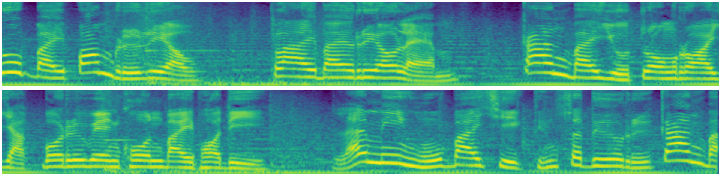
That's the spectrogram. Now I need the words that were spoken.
รูปใบป้อมหรือเรียว ปลายใบเรียวแหลม ก้านใบอยู่ตรงรอยหยักบริเวณโคนใบพอดี และมีหูใบฉีกถึงสะดือหรือก้านใบ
